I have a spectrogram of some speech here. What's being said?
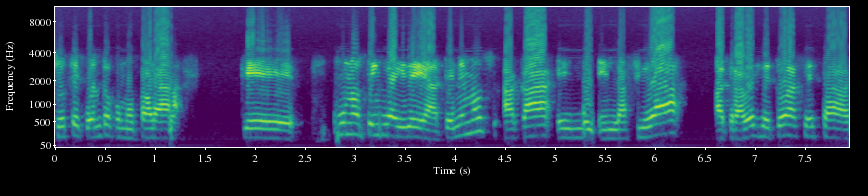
yo te cuento como para que uno tenga idea. Tenemos acá en, en la ciudad, a través de todas estas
